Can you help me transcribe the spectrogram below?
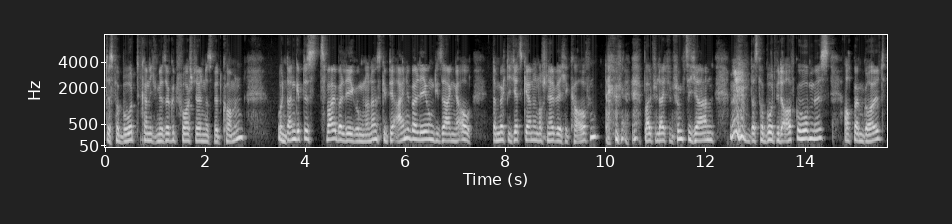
das Verbot kann ich mir sehr gut vorstellen, das wird kommen. Und dann gibt es zwei Überlegungen. Oder? Es gibt die eine Überlegung, die sagen, oh, dann möchte ich jetzt gerne noch schnell welche kaufen, weil vielleicht in 50 Jahren das Verbot wieder aufgehoben ist. Auch beim Gold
